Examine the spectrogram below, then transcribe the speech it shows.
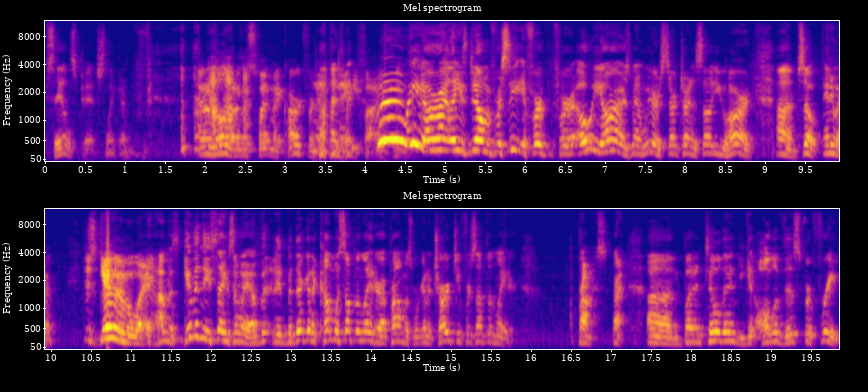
sales pitch? Like I'm... I don't know, but I'm gonna swipe my card for 1995. Woo-wee! All right, ladies and gentlemen, for C, for for OERs, man, we are start trying to sell you hard. Um, so anyway, Just giving them away. I'm just giving these things away, uh, but, but they're going to come with something later. I promise. We're going to charge you for something later. I promise. All right. Um, but until then, you get all of this for free.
